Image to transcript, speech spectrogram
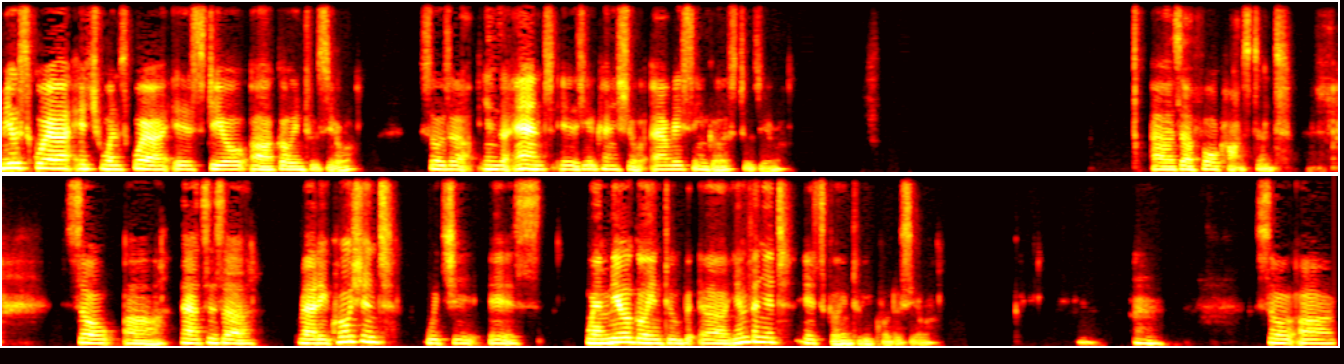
mu square h1 square is still uh, going to zero. So the in the end is you can show everything goes to zero. Uh, the four constant. So uh, that is a Rayleigh quotient, which is when mu going to uh, infinite, it's going to equal to zero. Mm. So uh,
